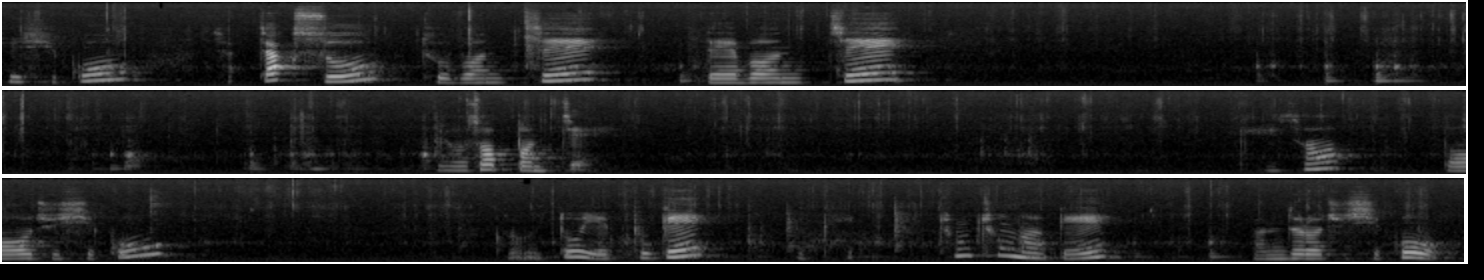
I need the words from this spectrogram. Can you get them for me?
주시고 자, 짝수 두 번째, 네 번째, 여섯 번째. 이렇게 해서 넣어주시고 그럼 또 예쁘게 이렇게 촘촘하게 만들어 주시고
